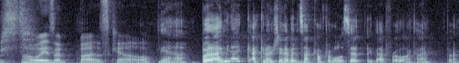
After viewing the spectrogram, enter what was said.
worst. Always a buzzkill. Yeah, but I mean, I, I can understand. I bet it's not comfortable to sit like that for a long time. But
